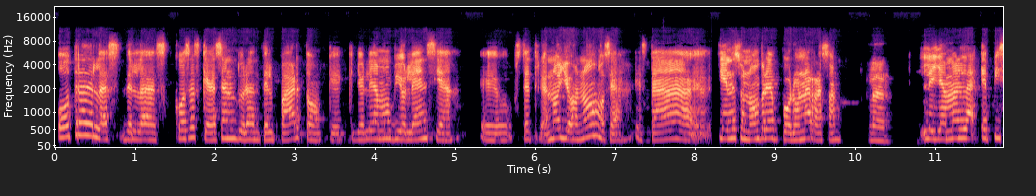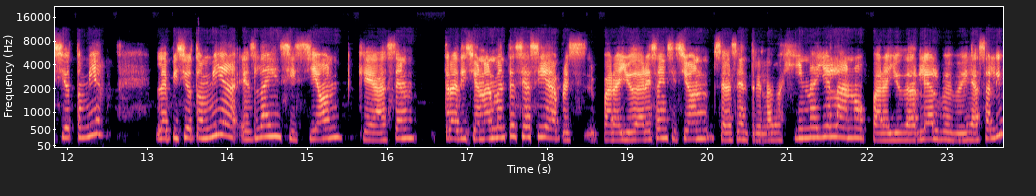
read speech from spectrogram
Otra de las, de las cosas que hacen durante el parto, que, que yo le llamo violencia eh, obstétrica, no yo, ¿no? O sea, está, tiene su nombre por una razón. Claro. Le llaman la episiotomía. La episiotomía es la incisión que hacen, tradicionalmente se hacía para ayudar, esa incisión se hace entre la vagina y el ano para ayudarle al bebé a salir.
